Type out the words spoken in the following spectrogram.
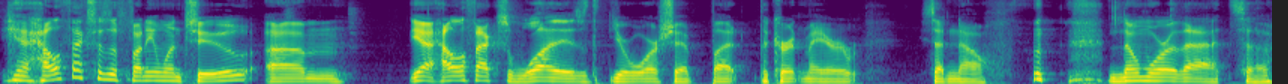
Yeah, Halifax has a funny one too. Um, yeah, Halifax was your warship, but the current mayor said no, no more of that. So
